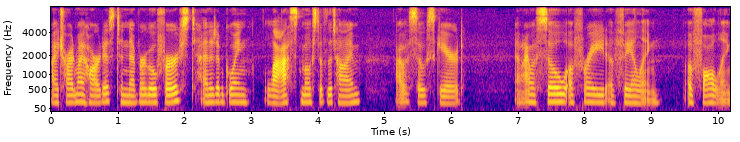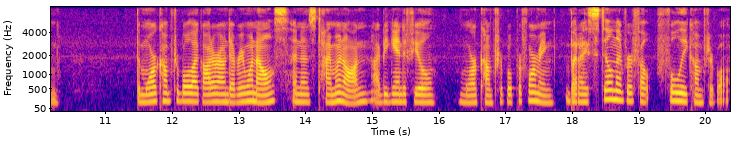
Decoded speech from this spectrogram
I tried my hardest to never go first, ended up going last most of the time. I was so scared. And I was so afraid of failing, of falling. The more comfortable I got around everyone else, and as time went on, I began to feel more comfortable performing, but I still never felt fully comfortable.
